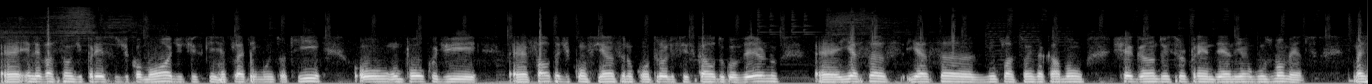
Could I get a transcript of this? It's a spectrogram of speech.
é, elevação de preços de commodities que refletem muito aqui, ou um pouco de é, falta de confiança no controle fiscal do governo, é, e, essas, e essas inflações acabam chegando e surpreendendo em alguns momentos. Mas,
